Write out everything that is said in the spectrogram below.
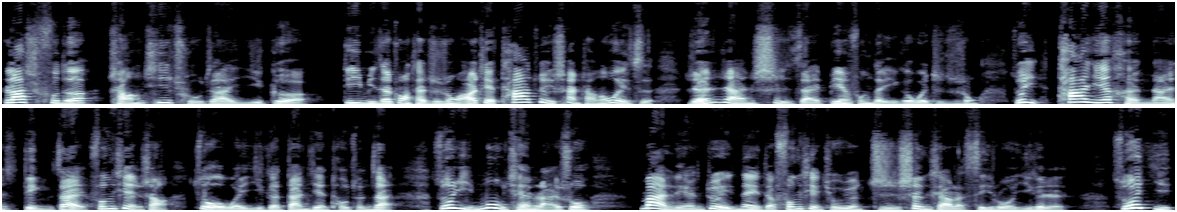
拉什福德长期处在一个。低迷的状态之中，而且他最擅长的位置仍然是在边锋的一个位置之中，所以他也很难顶在锋线上作为一个单箭头存在。所以目前来说，曼联队内的锋线球员只剩下了 C 罗一个人。所以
